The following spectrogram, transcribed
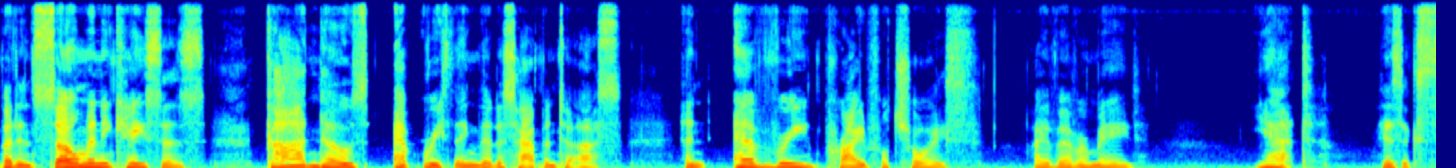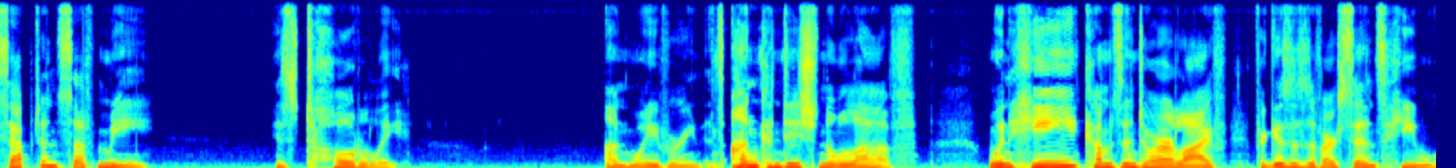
but in so many cases God knows everything that has happened to us and every prideful choice I have ever made. Yet his acceptance of me is totally unwavering. It's unconditional love. When He comes into our life, forgives us of our sins, He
